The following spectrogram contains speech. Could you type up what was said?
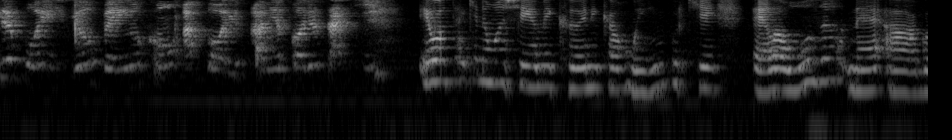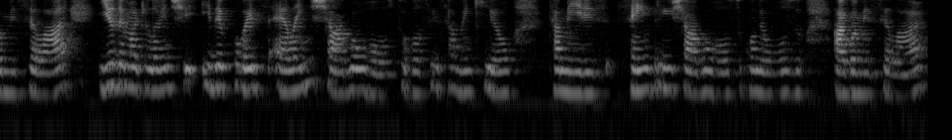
depois eu venho com a fóreo. A minha fóreo tá aqui eu até que não achei a mecânica ruim, porque ela usa né, a água micelar e o demaquilante e depois ela enxágua o rosto. Vocês sabem que eu, Tamires, sempre enxago o rosto quando eu uso água micelar,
